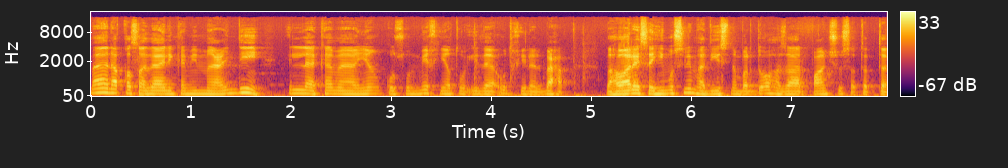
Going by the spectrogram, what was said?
ما نقص ذلك مما عندي إلا كما ينقص المخيط إذا أدخل البحر. بحوالے صحیح مسلم، حدیث نمبر دو ہزار پانچ سو ستتر.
